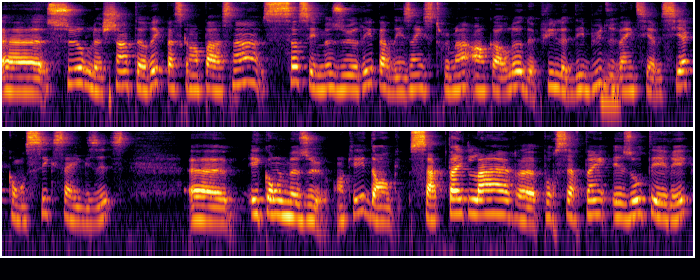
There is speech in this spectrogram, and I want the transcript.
euh, sur le champ torique, parce qu'en passant, ça, c'est mesuré par des instruments, encore là, depuis le début Mm. du 20e siècle, qu'on sait que ça existe. euh, et qu'on le mesure. OK? Donc, ça a peut-être l'air euh, pour certains ésotérique.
